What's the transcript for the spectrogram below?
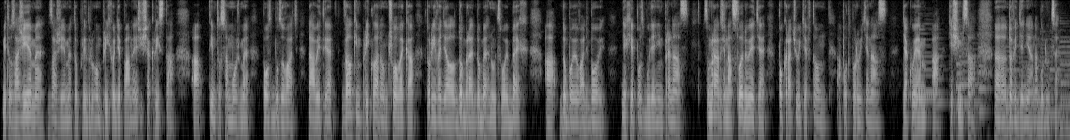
my to zažijeme, zažijeme to pri druhom príchode Pána Ježiša Krista a týmto sa môžeme pozbudzovať. Dávid je veľkým príkladom človeka, ktorý vedel dobre dobehnúť svoj beh a dobojovať boj nech je pozbudením pre nás. Som rád, že nás sledujete, pokračujte v tom a podporujte nás. Ďakujem a teším sa. E, dovidenia na budúce.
